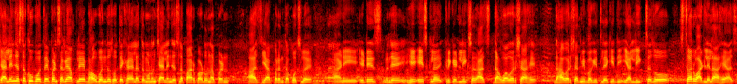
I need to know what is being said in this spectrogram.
चॅलेंजेस तर खूप होते पण सगळे आपले भाऊबंधूच होते खेळायला तर म्हणून चॅलेंजेसला पार पाडून आपण आज यापर्यंत पोचलो आहे आणि इट इज म्हणजे हे एस क्ल क्रिकेट लीग आज दहावा वर्ष आहे. दहा वर्षात मी बघितले की ती या लीगचा जो स्तर वाढलेला आहे आज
